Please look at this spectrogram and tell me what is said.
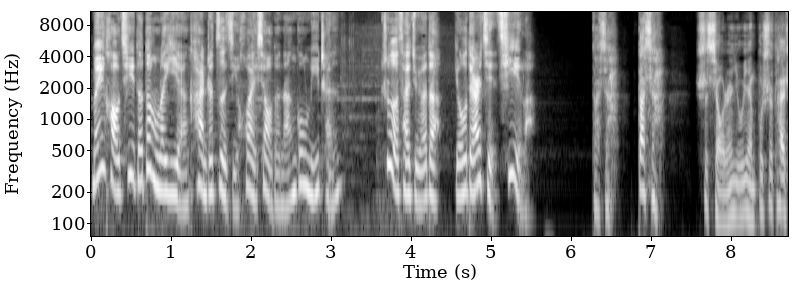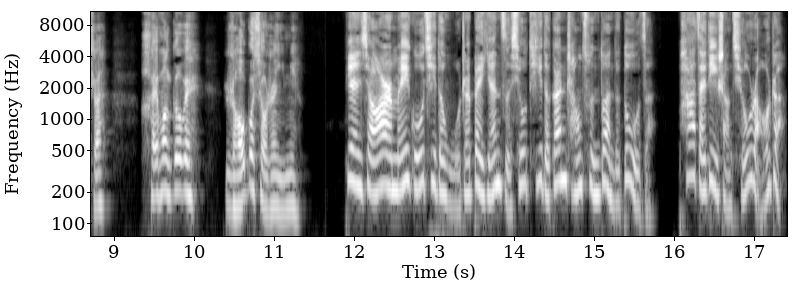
没好气的瞪了一眼看着自己坏笑的南宫离尘，这才觉得有点解气了。大侠，大侠，是小人有眼不识泰山，还望各位饶过小人一命。店小二没骨气的捂着被严子修踢得肝肠寸断的肚子，趴在地上求饶着。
